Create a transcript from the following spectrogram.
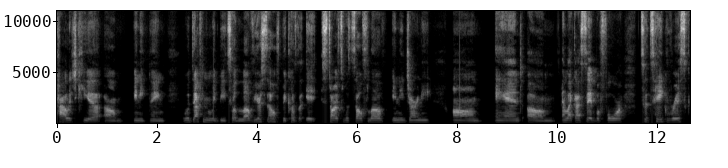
college kia um anything it would definitely be to love yourself because it starts with self-love any journey um and um and like i said before to take risk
